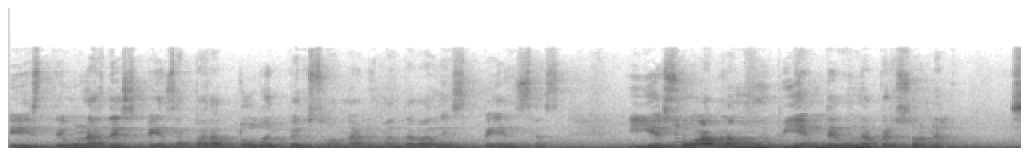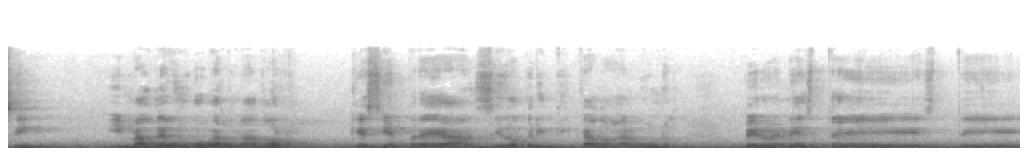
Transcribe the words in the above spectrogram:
este, unas despensas para todo el personal, mandaba despensas, y eso habla muy bien de una persona, ¿sí? Y más de un gobernador, que siempre han sido criticados algunos, pero en este, este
